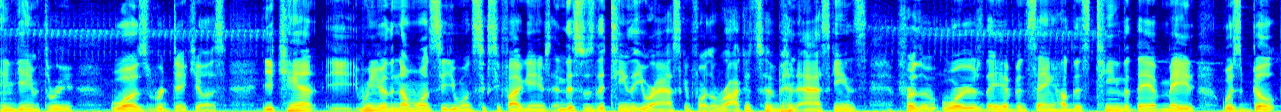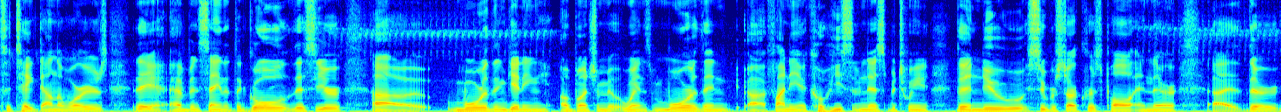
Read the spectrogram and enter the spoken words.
in game three was ridiculous. You can't when you're the number one seed, you won 65 games, and this was the team that you were asking for. The Rockets have been asking for the Warriors. They have been saying how this team that they have made was built to take down the Warriors. They have been saying that the goal this year, uh, more than getting a bunch of wins, more than uh, finding a cohesiveness between the new superstar Chris Paul and their uh, their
